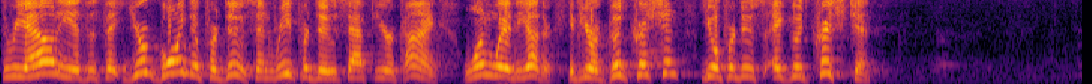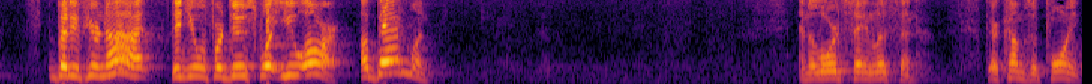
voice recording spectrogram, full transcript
The reality is, is that you're going to produce and reproduce after your kind, one way or the other. If you're a good Christian, you'll produce a good Christian. But if you're not, then you will produce what you are, a bad one. And the Lord's saying, listen, there comes a point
